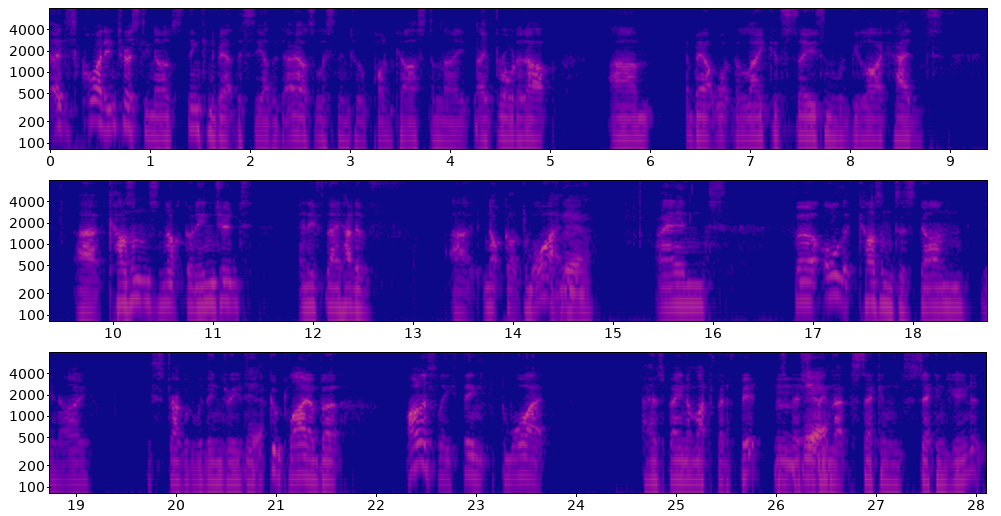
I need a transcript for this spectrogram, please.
it's quite interesting. I was thinking about this the other day. I was listening to a podcast, and they they brought it up um, about what the Lakers season would be like had uh, Cousins not got injured, and if they had have uh, not got Dwight. Yeah, And for all that Cousins has done, you know, he's struggled with injuries. He's a good player, but honestly think Dwight has been a much better fit, Mm. especially Yeah. in that second second unit.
